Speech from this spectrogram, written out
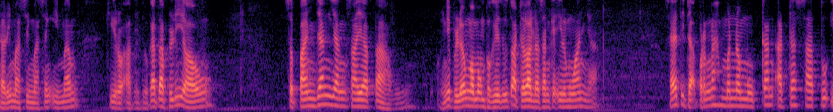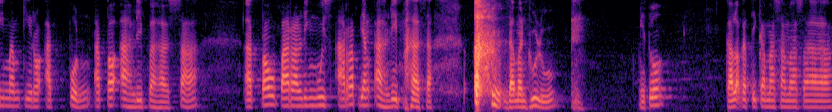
dari masing-masing imam kiroat itu. Kata beliau, Sepanjang yang saya tahu, ini beliau ngomong begitu itu adalah landasan keilmuannya. Saya tidak pernah menemukan ada satu imam kiroat pun atau ahli bahasa atau para linguis Arab yang ahli bahasa zaman dulu itu kalau ketika masa-masa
